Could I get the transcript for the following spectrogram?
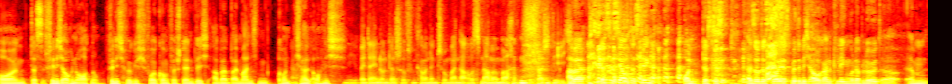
Und das finde ich auch in Ordnung. Finde ich wirklich vollkommen verständlich. Aber bei manchen konnte ich halt auch nicht, Nee, bei deinen Unterschriften kann man dann schon mal eine Ausnahme machen. Das verstehe ich. Aber das ist ja auch das Ding. Und das, das, also das soll jetzt bitte nicht arrogant klingen oder blöd. Äh, ähm,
